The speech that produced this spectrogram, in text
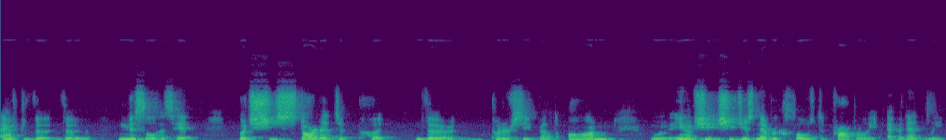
after the the missile has hit, but she started to put the put her seatbelt on. You know, she she just never closed it properly. Evidently,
